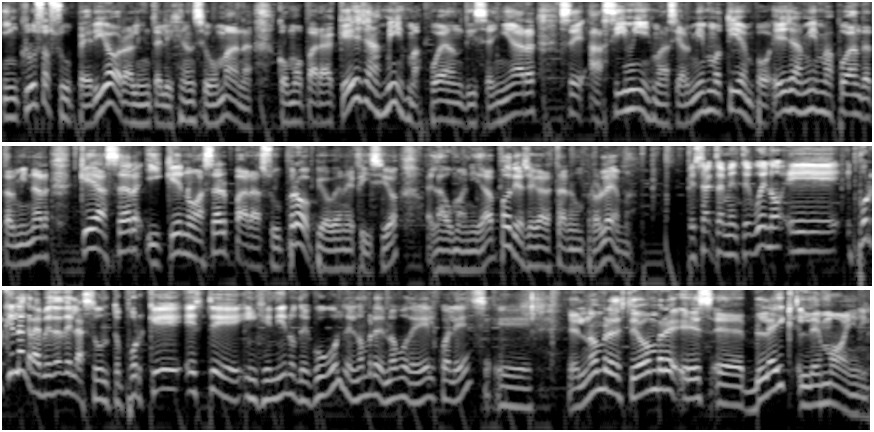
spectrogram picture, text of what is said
incluso superior a la inteligencia humana, como para que ellas mismas puedan diseñarse a sí mismas y al mismo tiempo ellas mismas puedan determinar qué hacer y qué no hacer para su propio beneficio, la humanidad podría llegar a estar en un problema. Exactamente. Bueno, eh, ¿por qué la gravedad del asunto? ¿Por qué este ingeniero de Google, el nombre de nuevo de él, cuál es? Eh, el nombre de este hombre es eh, Blake Lemoyne.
